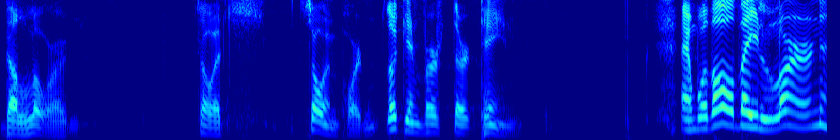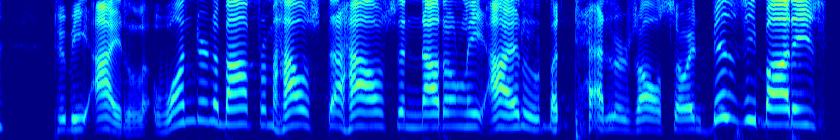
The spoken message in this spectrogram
the Lord. So it's so important. Look in verse 13. And withal they learn to be idle, wandering about from house to house, and not only idle, but tattlers also, and busybodies,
